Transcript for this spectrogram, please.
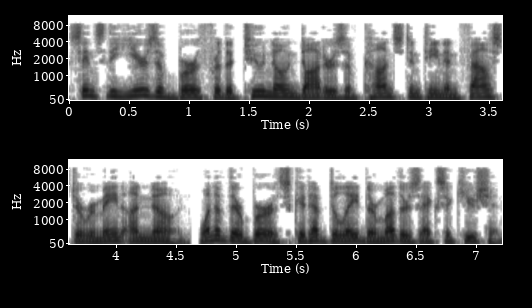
Since the years of birth for the two known daughters of Constantine and Fausta remain unknown, one of their births could have delayed their mother's execution.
